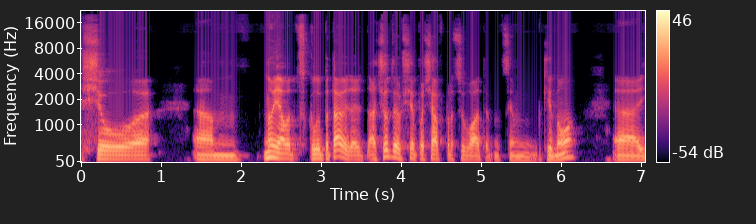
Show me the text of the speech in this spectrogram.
що. Ем, ну, я от коли питають, а, а чого ти взагалі почав працювати над цим кіно, е,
